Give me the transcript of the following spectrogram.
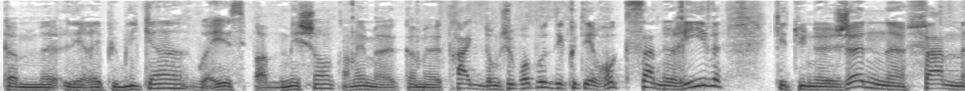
comme les républicains. Vous voyez, c'est pas méchant quand même comme tract. Donc je vous propose d'écouter Roxane Rive, qui est une jeune femme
